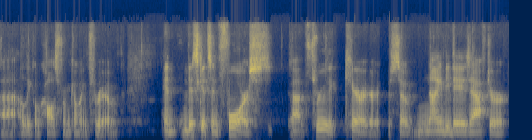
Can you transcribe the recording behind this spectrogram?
uh, illegal calls from going through, and this gets enforced uh, through the carrier. So 90 days after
